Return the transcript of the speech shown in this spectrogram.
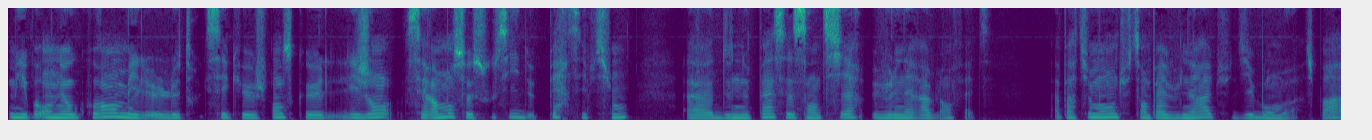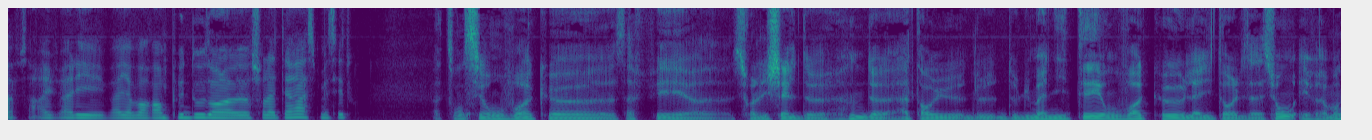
mais on est au courant. Mais le, le truc c'est que je pense que les gens, c'est vraiment ce souci de perception, euh, de ne pas se sentir vulnérable en fait. À partir du moment où tu te sens pas vulnérable, tu te dis bon bah c'est pas grave, ça arrive, allez, il va y avoir un peu d'eau sur la terrasse, mais c'est tout. Attends, si on voit que ça fait, euh, sur l'échelle de, de, de, de l'humanité, on voit que la littoralisation est vraiment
